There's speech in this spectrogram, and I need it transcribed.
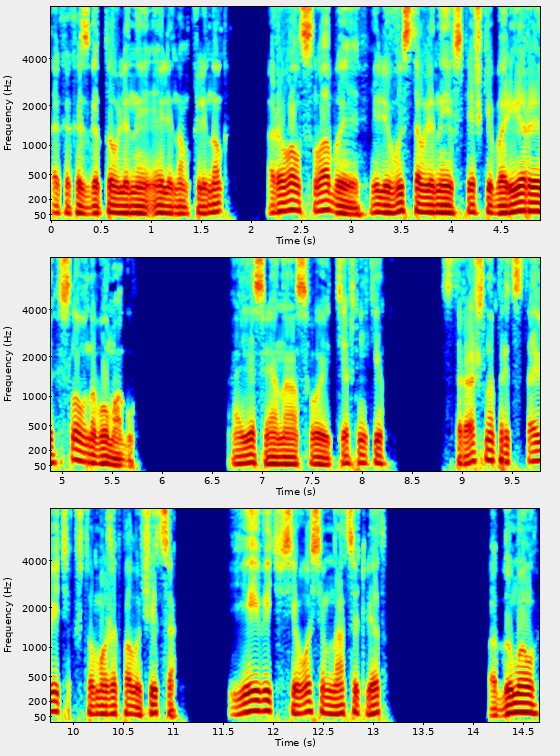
так как изготовленный Элином клинок рвал слабые или выставленные в спешке барьеры, словно бумагу. А если она освоит техники, страшно представить, что может получиться. Ей ведь всего 17 лет. Подумал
